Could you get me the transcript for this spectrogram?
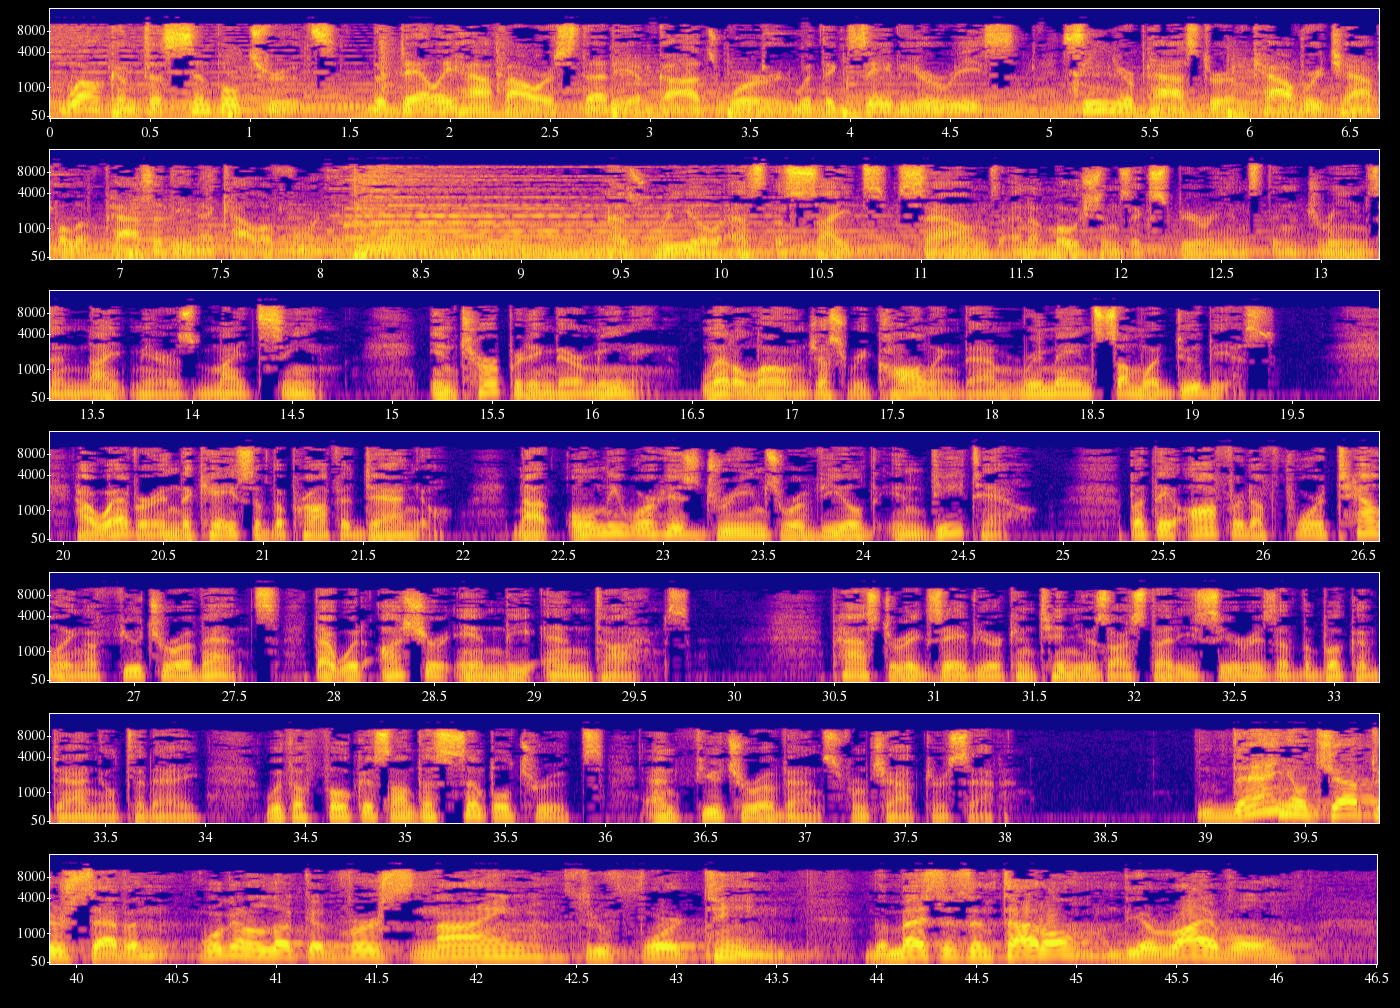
Welcome to Simple Truths, the daily half hour study of God's Word with Xavier Reese, Senior Pastor of Calvary Chapel of Pasadena, California. As real as the sights, sounds, and emotions experienced in dreams and nightmares might seem, interpreting their meaning, let alone just recalling them, remains somewhat dubious. However, in the case of the prophet Daniel, not only were his dreams revealed in detail, but they offered a foretelling of future events that would usher in the end times. Pastor Xavier continues our study series of the book of Daniel today with a focus on the simple truths and future events from chapter 7. Daniel chapter 7, we're going to look at verse 9 through 14. The message entitled, The Arrival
